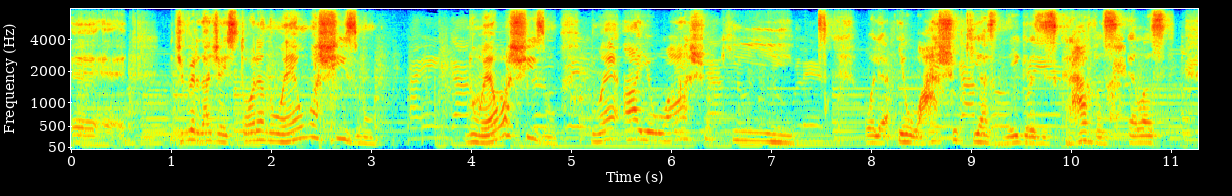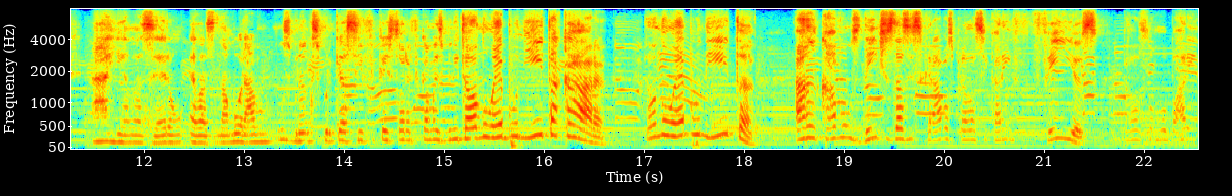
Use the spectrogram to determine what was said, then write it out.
é, é de verdade, a história não é um achismo. Não é um achismo. Não é, ah, eu acho que. Olha, eu acho que as negras escravas, elas. Ai, elas eram. Elas namoravam com os brancos, porque assim fica a história fica mais bonita. Ela não é bonita, cara. Ela não é bonita. Arrancavam os dentes das escravas para elas ficarem feias, para elas não roubarem,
